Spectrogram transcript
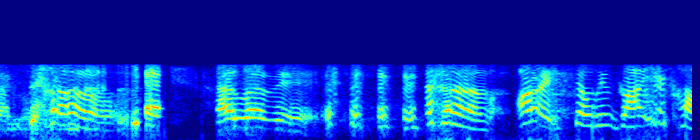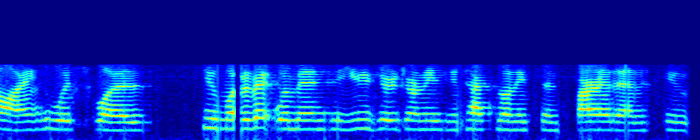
So. yeah, I love it. um, all right, so we've got your calling, which was to motivate women to use your journeys and testimonies to inspire them to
